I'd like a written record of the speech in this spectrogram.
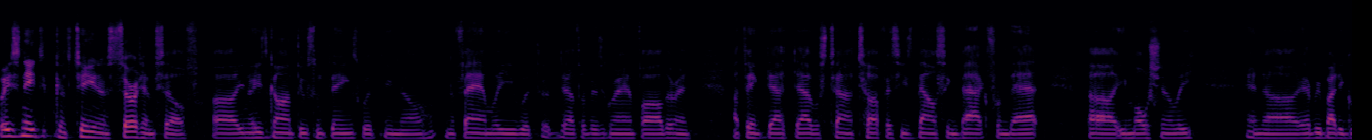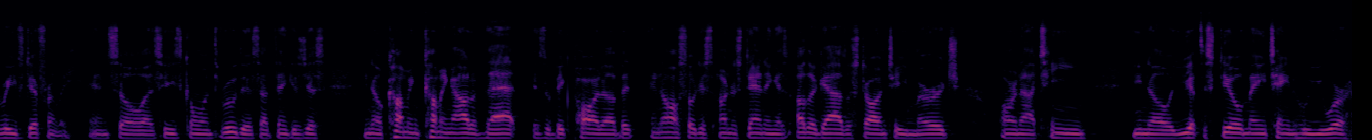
Well, he just needs to continue to assert himself. Uh, you know, he's gone through some things with you know in the family with the death of his grandfather, and I think that that was kind of tough as he's bouncing back from that uh, emotionally and uh, everybody grieves differently. And so as he's going through this, I think it's just you know coming coming out of that is a big part of it, and also just understanding as other guys are starting to emerge on our team. You know, you have to still maintain who you were.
